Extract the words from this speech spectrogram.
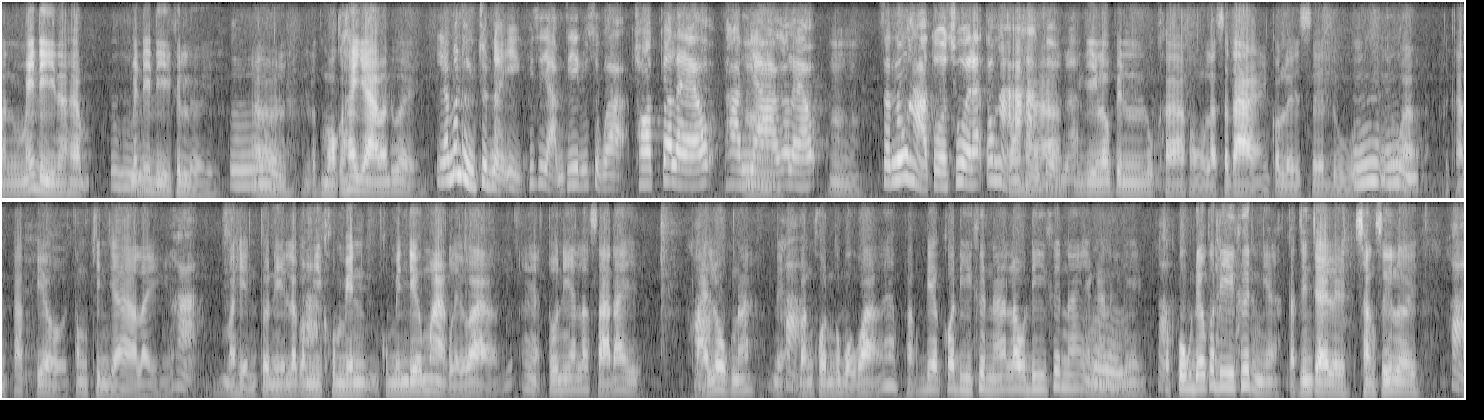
มันไม่ดีนะครับ อือฮึไม่ได้ดีขึ้นเลยอืม เออแล้วหมอก็ให้ยามาด้วย แล้วมันถึงจุดไหนอีกพี่สยามที่รู้สึกว่าช็อตก็แล้ว ทานยาก็แล้ว อืมฉันต้องหาตัวช่วยแล้วต้องหาต้งอาหารเสริมแล้ว จริงๆเราเป็นลูกค้าของลาซาด้าไงก็เลยเสิร์ชดูอืมอืม ว่าอาการปากเปรี้ยวต้องกินยาอะไรอย่างเงี้ย ค่ะ มาเห็นตัวนี้แล้วก็ค่ะ มีคอมเมนต์คอมเมนต์เยอะมากเลยว่าเนี่ยตัวเนี้ยรักษาได้ค่ะ หลายโรคนะเนี่ยค่ะบางคนก็บอกว่าเอ้ยปากเบี้ยวก็ดีขึ้นนะ เราดีขึ้นนะอย่างนั้นอือมย่างนี้ค่ะ กระปุกเดียวก็ดีขึ้นอย่างเงี้ยตัดสินใจเลยสั่งซื้อเลย ค่ะ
